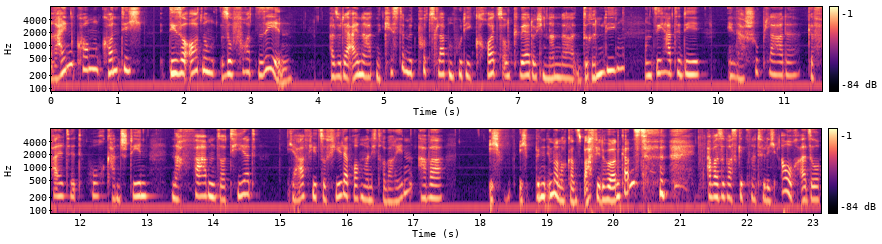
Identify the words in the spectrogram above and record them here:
Reinkommen, konnte ich diese Ordnung sofort sehen. Also der eine hat eine Kiste mit Putzlappen, wo die kreuz und quer durcheinander drin liegen. Und sie hatte die in der Schublade gefaltet, hochkant stehen, nach Farben sortiert ja, viel zu viel, da brauchen wir nicht drüber reden, aber ich, ich bin immer noch ganz baff, wie du hören kannst. aber sowas gibt es natürlich auch. Also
